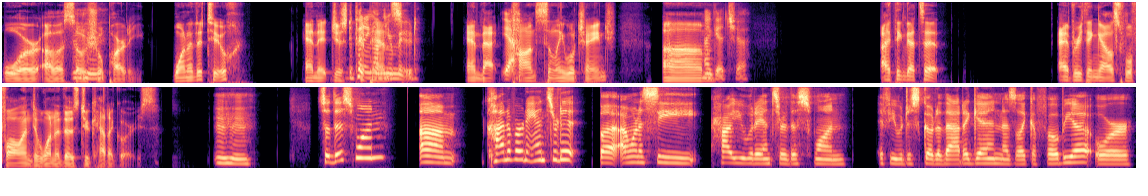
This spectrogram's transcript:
or a social party, one of the two, and it just Depending depends, on your mood. and that Yeah. constantly will change. Um, I get you. I think that's it. Everything else will fall into one of those two categories. Mm-hmm. So this one, um, kind of already answered it, but I want to see how you would answer this one if you would just go to that again as like a phobia or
